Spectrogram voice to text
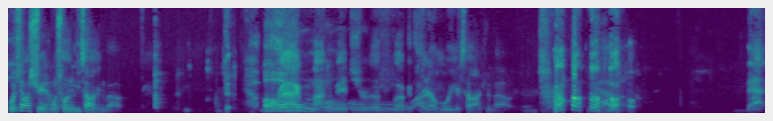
Which Austrian? Which one are you talking about? Dragmanovic oh, or the oh, fuck it's Oh, I like- know who you're talking about. Yeah. that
